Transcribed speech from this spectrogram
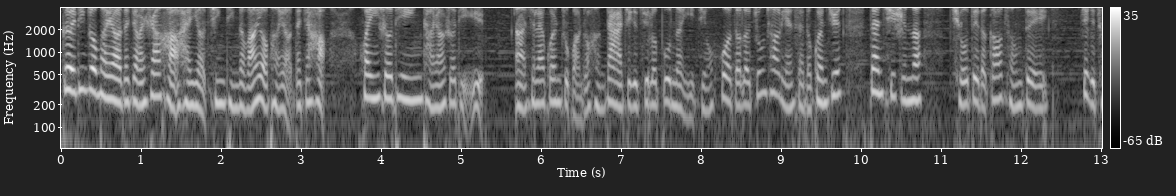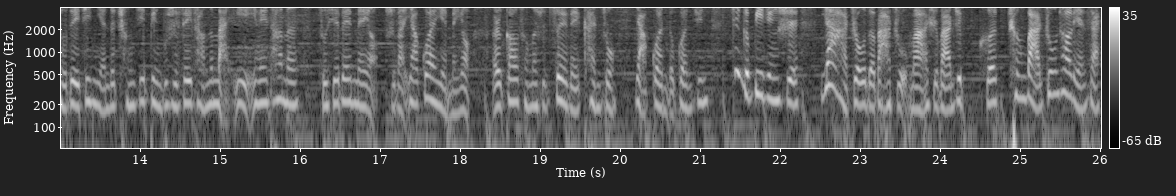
各位听众朋友，大家晚上好，还有蜻蜓的网友朋友，大家好，欢迎收听唐瑶说体育。啊，先来关注广州恒大这个俱乐部呢，已经获得了中超联赛的冠军，但其实呢，球队的高层对。这个球队今年的成绩并不是非常的满意，因为他们足协杯没有，是吧？亚冠也没有，而高层呢是最为看重亚冠的冠军。这个毕竟是亚洲的霸主嘛，是吧？这和称霸中超联赛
